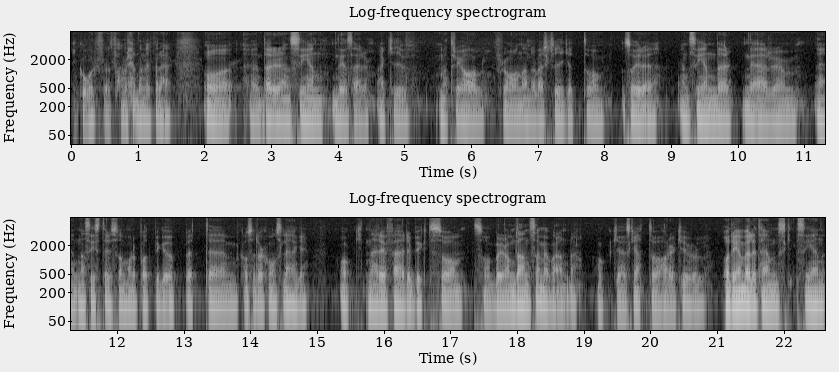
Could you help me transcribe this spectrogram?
igår för att förbereda mig för det här. Och eh, där är det en scen, det är så här arkivmaterial från andra världskriget och så är det en scen där det är ehm, eh, nazister som håller på att bygga upp ett ehm, koncentrationsläger och när det är färdigbyggt så, så börjar de dansa med varandra och eh, skratta och ha det kul. Och det är en väldigt hemsk scen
